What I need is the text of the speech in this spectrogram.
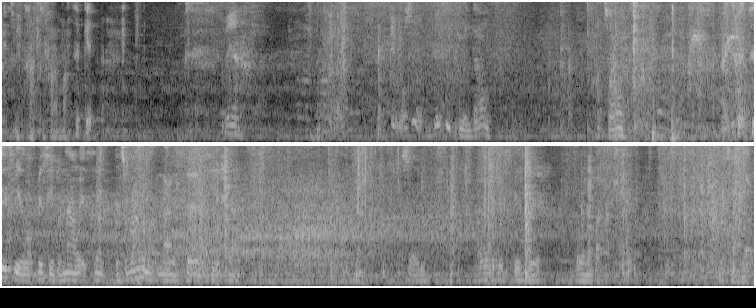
Gives me time to find my ticket. But yeah, it wasn't busy coming down at all. It to be a lot busy, but now it's like it's around about 9.30 ish now. So I think it's busier going back. Let's find out.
